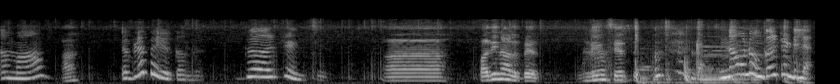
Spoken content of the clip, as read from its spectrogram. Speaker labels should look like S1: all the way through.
S1: ஆமா.
S2: ஆ?
S1: எவ்வளவு பேர் இருக்காங்க? கேர்ள் ஃப்ரெண்ட்ஸ்
S2: ஆ, பதினாலு பேர். உன்னையும் சேர்த்து.
S1: நான் ஒன்றும் கேர்ள் ஃப்ரெண்ட் இல்ல.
